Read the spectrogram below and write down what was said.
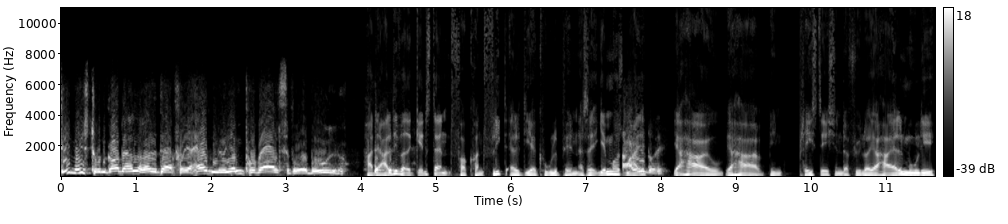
Det vidste hun godt allerede der, for jeg havde dem jo hjemme på værelse, hvor jeg boede. Har det aldrig været genstand for konflikt, alle de her kuglepinde? Altså hjemme hos mig, jeg har jo jeg har min Playstation, der fylder. Jeg har alle mulige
